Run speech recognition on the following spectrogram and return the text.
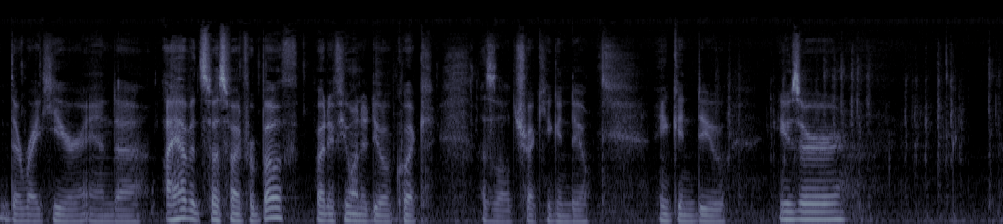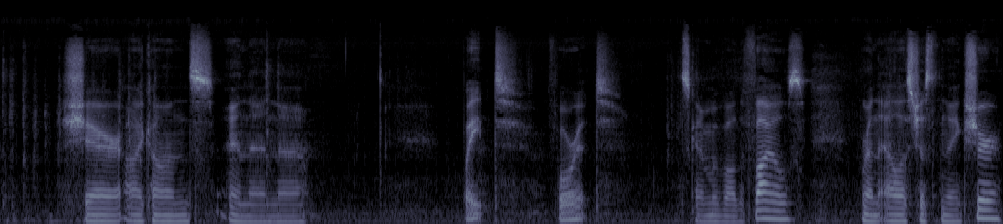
they're right here, and uh, I have it specified for both, but if you want to do a quick, that's a little trick you can do. You can do user share icons and then uh, wait for it. It's going to move all the files, run the ls just to make sure,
